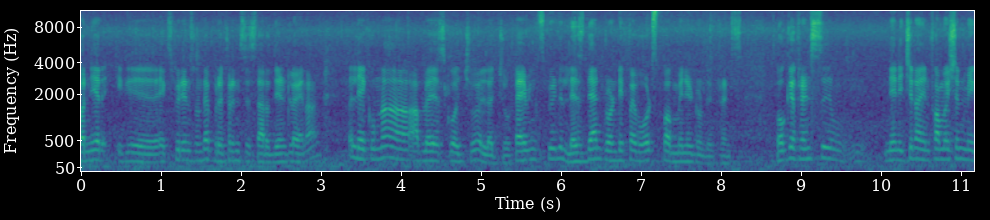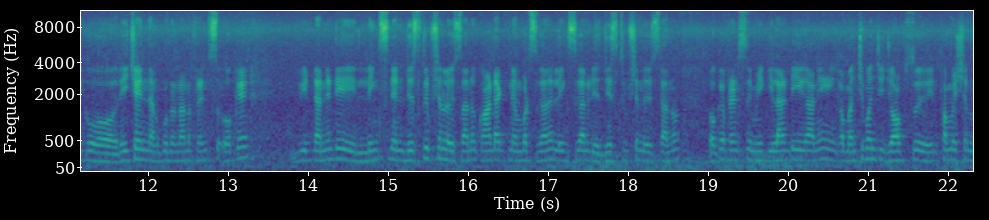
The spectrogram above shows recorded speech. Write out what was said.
వన్ ఇయర్ ఎక్స్పీరియన్స్ ఉంటే ప్రిఫరెన్స్ ఇస్తారు దేంట్లో అయినా. లేకున్నా అప్లై చేసుకోవచ్చు వెళ్ళొచ్చు. Timing speed less than twenty five words per minute ఉంటుంది ఫ్రెండ్స్ ఓకే ఫ్రెండ్స్ నేను ఇచ్చిన ఇన్ఫర్మేషన్ మీకు రీచ్ అయింది అనుకుంటున్నాను ఫ్రెండ్స్ ఓకే వీటన్నిటి లింక్స్ నేను డిస్క్రిప్షన్లో ఇస్తాను. కాంటాక్ట్ నెంబర్స్ కానీ లింక్స్ కానీ డిస్క్రిప్షన్లో ఇస్తాను. ఓకే ఫ్రెండ్స్ మీకు ఇలాంటివి కానీ ఇంకా మంచి మంచి jobs information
